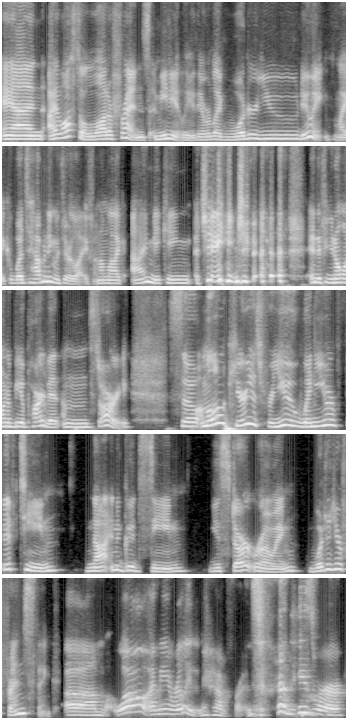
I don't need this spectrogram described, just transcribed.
And I lost a lot of friends immediately. They were like, What are you doing? Like, what's happening with your life? And I'm like, I'm making a change. and if you don't want to be a part of it, I'm sorry. So I'm a little curious for you when you're 15, not in a good scene, you start rowing. What did your friends think? Um, well, I mean, I really didn't have friends. These were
